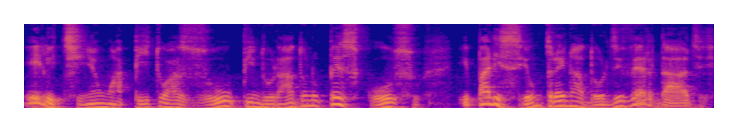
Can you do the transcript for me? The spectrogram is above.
Ele tinha um apito azul pendurado no pescoço e parecia um treinador de verdade.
